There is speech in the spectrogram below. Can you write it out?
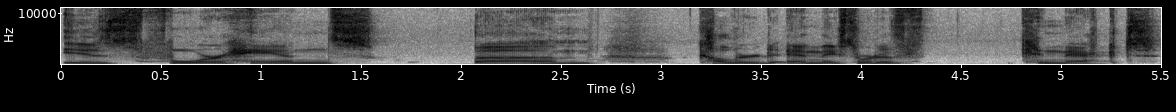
is four hands um, colored, and they sort of connect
